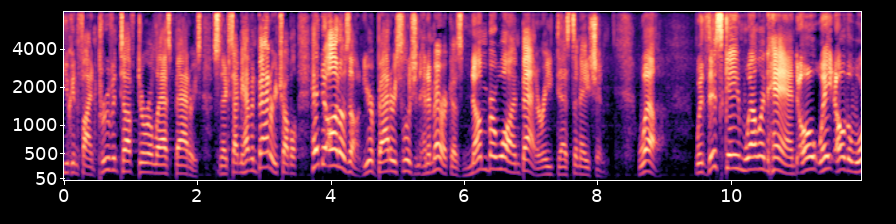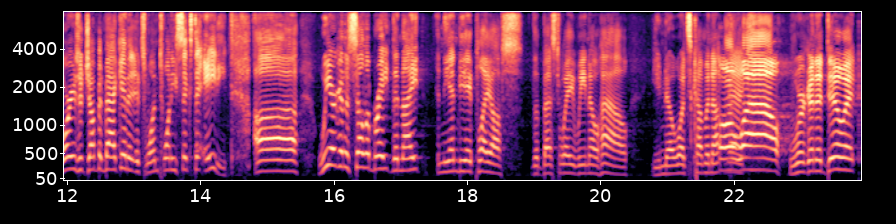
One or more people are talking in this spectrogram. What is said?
you can find proven tough Duralast batteries. So next time you're having battery trouble, head to AutoZone, your battery solution and America's number one battery destination. Well, with this game well in hand, oh wait, oh the Warriors are jumping back in it. It's 126 to 80. Uh, we are going to celebrate the night in the NBA playoffs the best way we know how. You know what's coming up. Oh, next. wow. We're going to do it.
